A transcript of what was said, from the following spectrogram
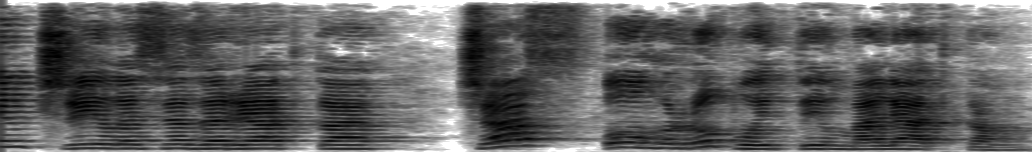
Закінчилася зарядка. Час у групу йти маляткам.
